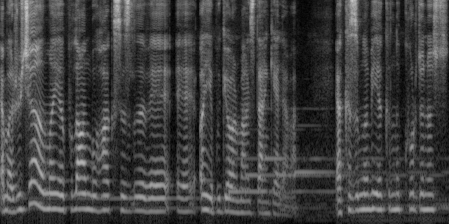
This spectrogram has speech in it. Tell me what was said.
Ama Rüçhan Hanım'a yapılan bu haksızlığı ve e, ayıbı görmezden gelemem. Ya kızımla bir yakınlık kurdunuz.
